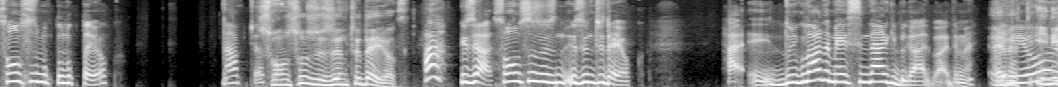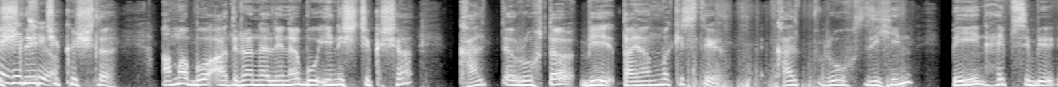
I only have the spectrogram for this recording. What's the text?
Sonsuz mutluluk da yok. Ne yapacağız? Sonsuz üzüntü de yok. Hah güzel. Sonsuz üzün- üzüntü de yok. Ha, e, duygular da mevsimler gibi galiba değil mi? Evet Geliyor ve inişli geçiyor. çıkışlı. Ama bu adrenaline bu iniş çıkışa kalp de ruhta bir dayanmak istiyor. Kalp, ruh, zihin, beyin hepsi bir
